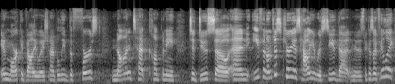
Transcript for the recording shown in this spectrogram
in market valuation. I believe the first non tech company to do so. And Aoifinn, I'm just curious how you received that news because I feel like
